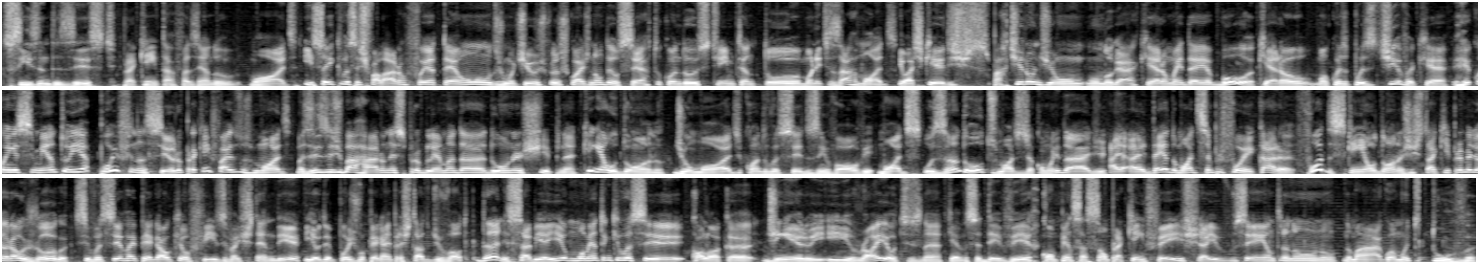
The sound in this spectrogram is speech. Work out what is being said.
cease and desist pra quem tá fazendo mods. Isso aí que vocês falaram foi até um dos motivos pelos quais não deu certo quando o Steam tentou monetizar mods. Eu acho que eles partiram de um, um lugar que era uma ideia boa, que era uma coisa positiva, que é reconhecimento e apoio financeiro pra quem faz os mods. Mas eles esbarraram nesse problema da, do ownership, né? Quem é o dono de um mod quando você desenvolve mods usando outros mods da comunidade? A, a ideia do mod sempre foi, cara, foda-se quem é o dono, a gente tá aqui pra melhorar o jogo. Se você vai pegar o que eu fiz e vai estender, e eu depois vou pegar emprestado de volta, dane, sabe? E aí, o momento em que você coloca dinheiro e, e royalties, né? Que é você dever compensação pra quem fez, aí você entra num- num- numa água muito turva.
